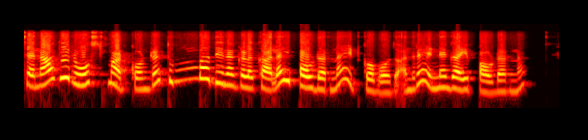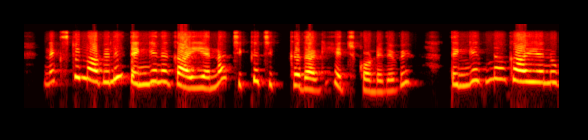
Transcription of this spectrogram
ಚೆನ್ನಾಗಿ ರೋಸ್ಟ್ ಮಾಡ್ಕೊಂಡ್ರೆ ತುಂಬಾ ದಿನಗಳ ಕಾಲ ಈ ಪೌಡರ್ನ ಇಟ್ಕೋಬಹುದು ಅಂದ್ರೆ ಎಣ್ಣೆಗಾಯಿ ಪೌಡರ್ನ ನೆಕ್ಸ್ಟ್ ನಾವಿಲ್ಲಿ ತೆಂಗಿನಕಾಯಿಯನ್ನ ಚಿಕ್ಕ ಚಿಕ್ಕದಾಗಿ ಹೆಚ್ಕೊಂಡಿದ್ದೀವಿ. ತೆಂಗಿನಕಾಯಿಯನ್ನು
